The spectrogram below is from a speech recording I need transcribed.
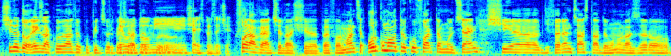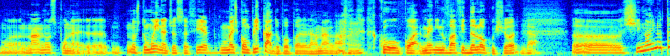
și de două ori, exact, cu alte cu pițurică Euro și 2016. Cu, fără a avea același uh, performanțe. Oricum au trecut foarte mulți ani și uh, diferența asta de 1 la 0, uh, na, nu spune, uh, nu știu mâine ce o să fie, un meci complicat după părerea mea la, uh-huh. cu, cu armenii, nu va fi deloc ușor. Da. Uh, și noi nu te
